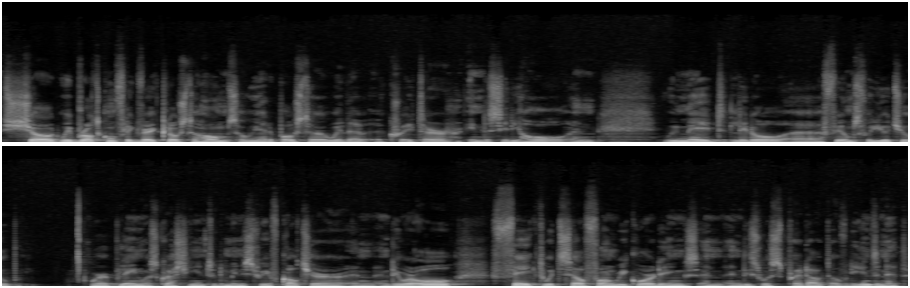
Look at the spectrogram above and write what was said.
showed, we brought conflict very close to home. So we had a poster with a, a crater in the city hall, and we made little uh, films for YouTube where a plane was crashing into the Ministry of Culture, and, and they were all faked with cell phone recordings, and, and this was spread out over the internet.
